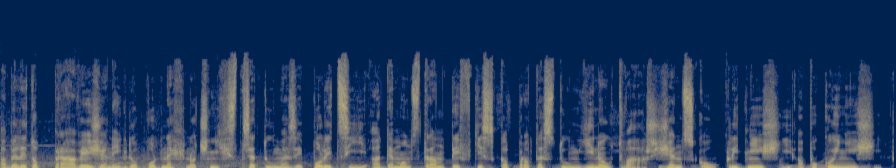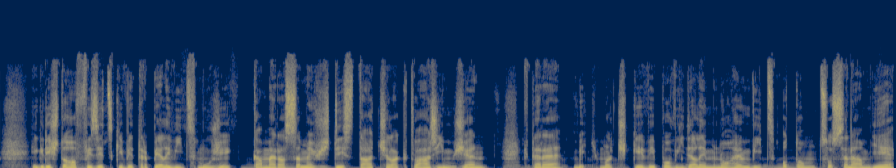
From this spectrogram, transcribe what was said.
a byly to právě ženy, kdo po dnech nočních střetů mezi policií a demonstranty vtiskl protestům jinou tvář, ženskou, klidnější a pokojnější. I když toho fyzicky vytrpěli víc muži, kamera se mi vždy stáčela k tvářím žen, které, byť mlčky, vypovídali mnohem víc o tom, co se nám děje.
